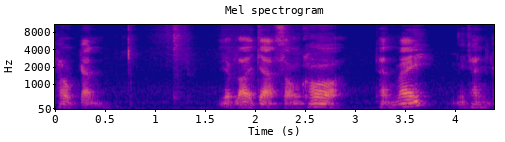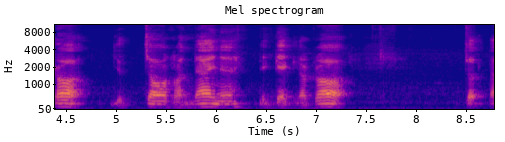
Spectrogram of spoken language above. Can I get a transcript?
เท่ากันเรียบร้อยจากสองข้อ ทันไหมไม่ทันก็หยุดจอก่อนได้นะ เด็กๆ แล้วก็จดไป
